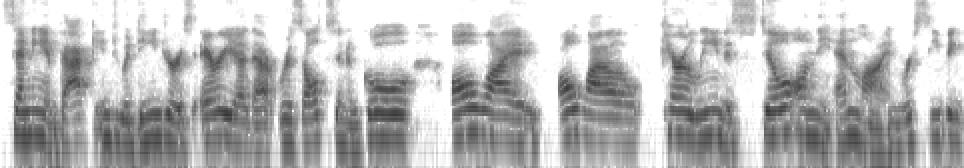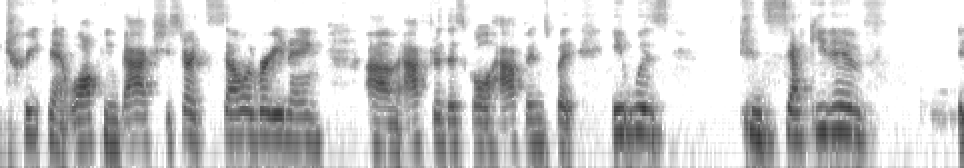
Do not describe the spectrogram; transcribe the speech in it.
sending it back into a dangerous area that results in a goal all while all while Kerolin is still on the end line receiving treatment walking back. She starts celebrating um, after this goal happens but it was consecutive uh,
